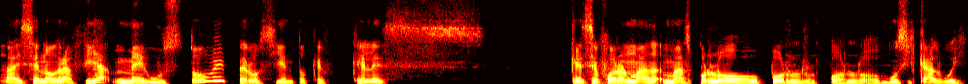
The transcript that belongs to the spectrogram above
la escenografía me gustó, güey, pero siento que, que les que se fueron más, más por lo por, por lo musical, güey.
